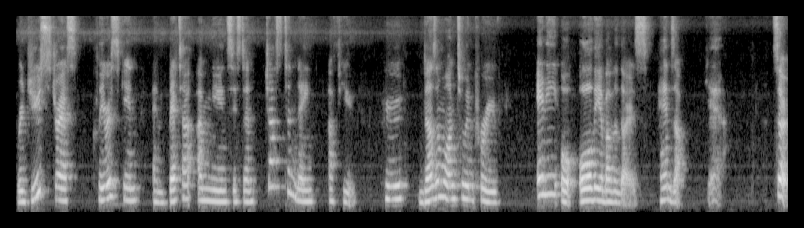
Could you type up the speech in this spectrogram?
reduced stress, clearer skin, and better immune system, just to name a few. Who doesn't want to improve any or all the above of those? Hands up. Yeah. So,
